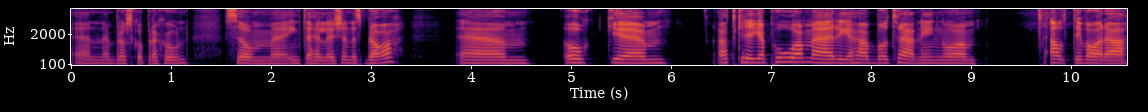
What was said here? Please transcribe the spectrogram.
en bröstoperation som eh, inte heller kändes bra. Ehm, och ehm, att kriga på med rehab och träning och alltid vara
